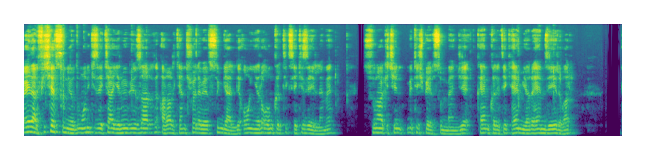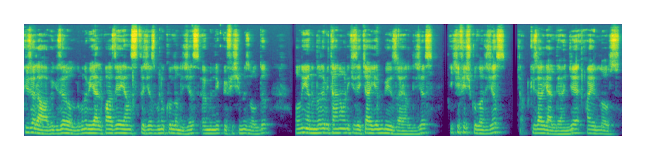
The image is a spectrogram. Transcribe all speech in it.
Beyler fiş sunuyordum. 12 zeka 21 hız ar- ararken şöyle bir efsun geldi. 10 yarı 10 kritik 8 zehirleme. Sunak için müthiş bir efsun bence. Hem kritik hem yarı hem zehir var. Güzel abi güzel oldu. Bunu bir yelpazeye yansıtacağız. Bunu kullanacağız. Ömürlük bir fişimiz oldu. Onun yanında da bir tane 12 zeka 21 hız ayarlayacağız. İki fiş kullanacağız. Güzel geldi bence. Hayırlı olsun.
